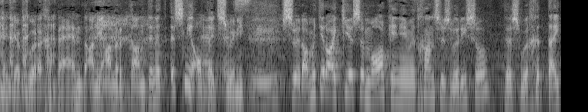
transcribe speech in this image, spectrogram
met jou vorige band aan die ander kant en dit is nie altyd so nie. nie. So dan moet jy daai keuse maak en jy moet gaan soos hoor hierso, dis hoë tyd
